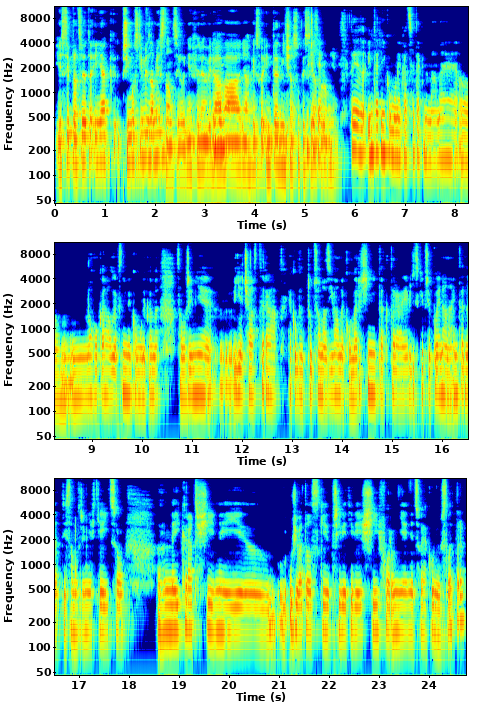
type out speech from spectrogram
jestli pracujete i nějak přímo s těmi zaměstnanci. Hodně firm vydává mm. nějaké své interní časopisy Určitě. a podobně. To je interní komunikace, tak my máme um, mnoho kanálů, jak s nimi komunikujeme. Samozřejmě je část, která, jako tu, co nazýváme komerční, tak která je vždycky připojená na internet. Ty samozřejmě chtějí co nejkratší, nejuživatelsky přívětivější formě něco jako newsletter.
